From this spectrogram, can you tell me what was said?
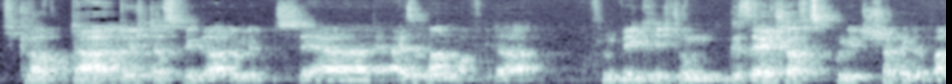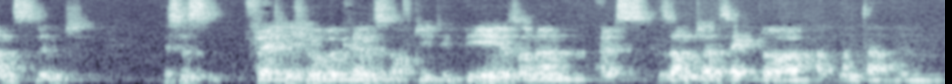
Ich glaube, dadurch, dass wir gerade mit der, der Eisenbahn auch wieder auf dem Weg Richtung gesellschaftspolitischer Relevanz sind, ist es vielleicht nicht nur begrenzt auf die DB, sondern als gesamter Sektor hat man da einen,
